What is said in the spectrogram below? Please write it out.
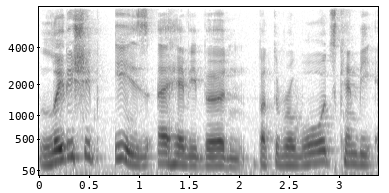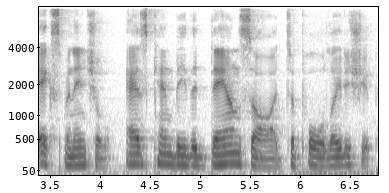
Leadership is a heavy burden, but the rewards can be exponential, as can be the downside to poor leadership.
